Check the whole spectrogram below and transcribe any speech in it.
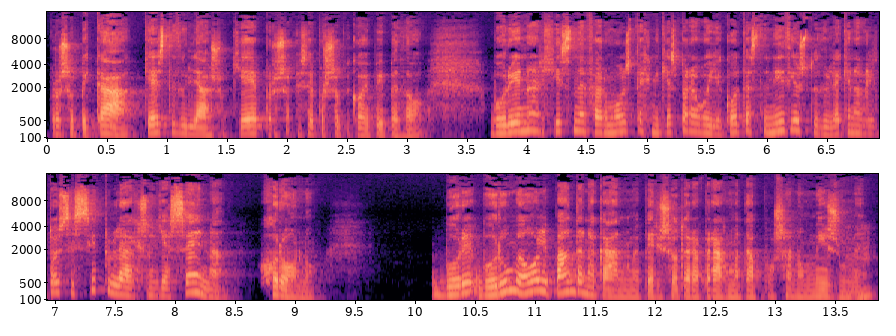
προσωπικά και στη δουλειά σου και προσ- σε προσωπικό επίπεδο, μπορεί να αρχίσει να εφαρμόζει τεχνικές παραγωγικότητας στην ίδια σου τη δουλειά και να γλιτώσει εσύ τουλάχιστον για σένα χρόνο. Μπορεί, μπορούμε όλοι πάντα να κάνουμε περισσότερα πράγματα από όσα νομίζουμε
